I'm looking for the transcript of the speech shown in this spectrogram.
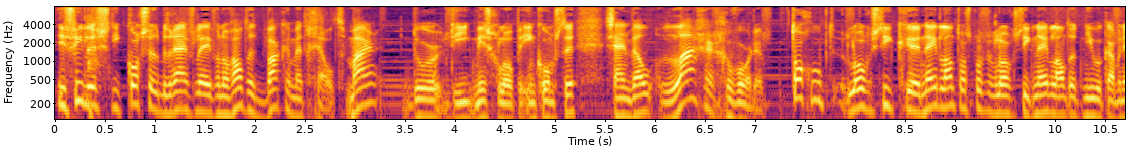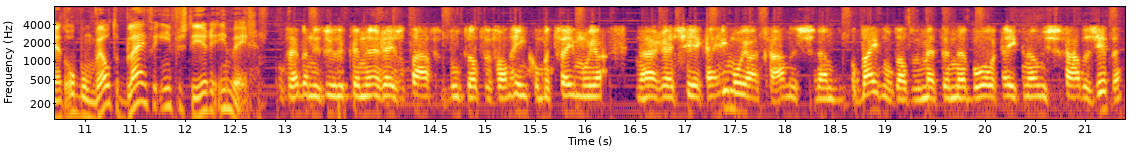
Die files die kosten het bedrijfsleven nog altijd bakken met geld. Maar door die misgelopen inkomsten zijn wel lager geworden. Toch roept Logistiek eh, Nederland, Transport en Logistiek Nederland... het nieuwe kabinet op om wel te blijven investeren in wegen. We hebben natuurlijk een resultaat geboekt dat we van 1,2 miljard naar uh, circa 1 miljard gaan. Dus dan blijft nog dat we met een behoorlijke economische schade zitten.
